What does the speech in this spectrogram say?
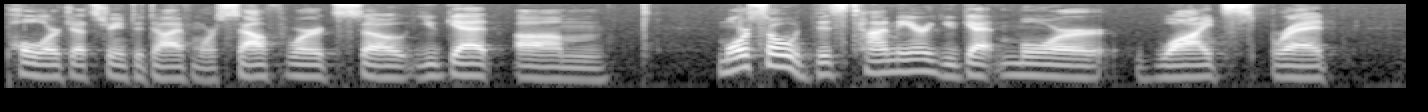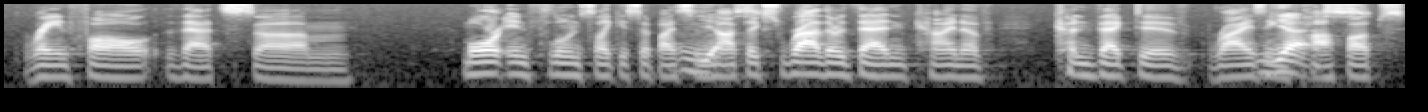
polar jet stream to dive more southwards. So you get um, more so this time of year. You get more widespread rainfall that's um, more influenced, like you said, by synoptics rather than kind of convective rising Yes. pop-ups.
